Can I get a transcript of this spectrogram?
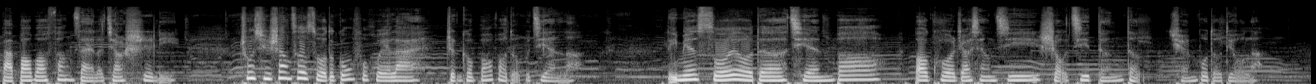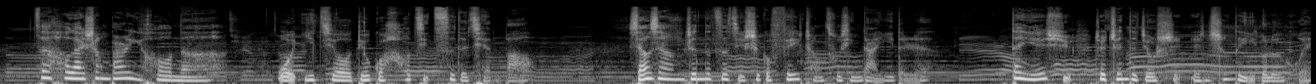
把包包放在了教室里，出去上厕所的功夫回来，整个包包都不见了，里面所有的钱包，包括照相机、手机等等，全部都丢了。再后来上班以后呢？我依旧丢过好几次的钱包，想想真的自己是个非常粗心大意的人，但也许这真的就是人生的一个轮回。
